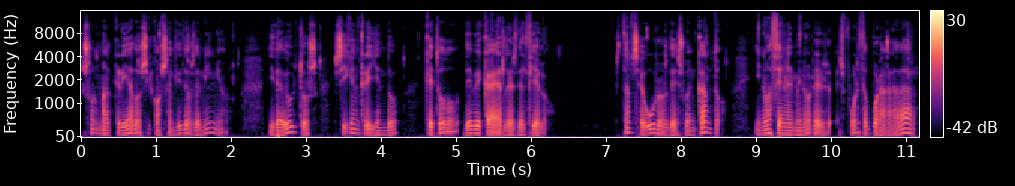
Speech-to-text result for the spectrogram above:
Son malcriados y consentidos de niños y de adultos siguen creyendo que todo debe caerles del cielo. Están seguros de su encanto y no hacen el menor esfuerzo por agradar,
